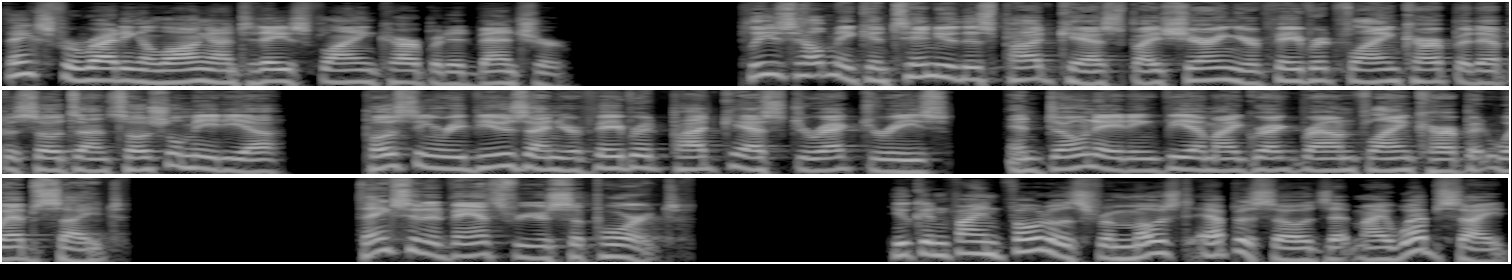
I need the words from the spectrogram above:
Thanks for riding along on today's Flying Carpet adventure. Please help me continue this podcast by sharing your favorite Flying Carpet episodes on social media, posting reviews on your favorite podcast directories, and donating via my Greg Brown Flying Carpet website. Thanks in advance for your support. You can find photos from most episodes at my website,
